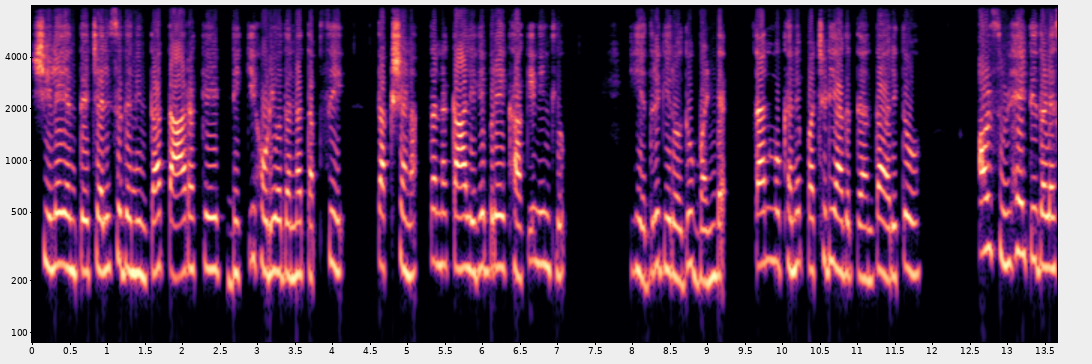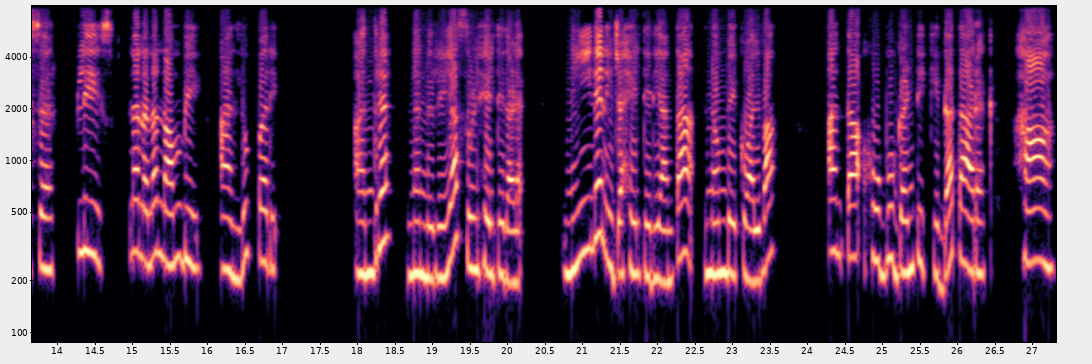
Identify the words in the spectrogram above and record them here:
ಶಿಲೆಯಂತೆ ಚಲಿಸದೆ ನಿಂತ ತಾರಕ್ಕೆ ಡಿಕ್ಕಿ ಹೊಡೆಯೋದನ್ನ ತಪ್ಸಿ ತಕ್ಷಣ ತನ್ನ ಕಾಲಿಗೆ ಬ್ರೇಕ್ ಹಾಕಿ ನಿಂತ್ಲು. ಎದುರಿಗಿರೋದು ಬಂಡೆ ತನ್ ಮುಖನೇ ಪಚಡಿ ಆಗತ್ತೆ ಅಂತ ಅರಿತು, ಅವಳು ಸುಳ್ಳು ಹೇಳ್ತಿದ್ದಾಳೆ ಸರ್, ಪ್ಲೀಸ್, ನನ್ನನ್ನ ನಂಬಿ ಅನ್ಲು ಪರಿ. ಅಂದ್ರೆ, ನನ್ನ ರಿಯಾ ಸುಳ್ಳು ಹೇಳ್ತಿದ್ದಾಳೆ ನೀನೇ ನಿಜ ಹೇಳ್ತಿದ್ಯಾ ಅಂತ ನಂಬೇಕು ಅಲ್ವಾ? ಅಂತ ಹುಬ್ಬು ಗಂಟಿಕ್ಕಿದ್ದ ತಾರಕ್. ಹಾ,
